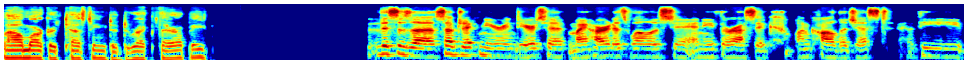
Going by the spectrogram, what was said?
biomarker testing to direct therapy? This is a subject near and dear to my heart, as well as to any thoracic oncologist. The,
